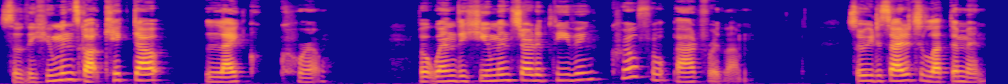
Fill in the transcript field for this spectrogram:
So the humans got kicked out like Crow. But when the humans started leaving, Crow felt bad for them. So he decided to let them in.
